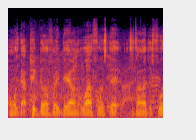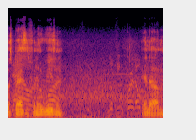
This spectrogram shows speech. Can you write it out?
Almost got picked off right there. I don't know why I forced that. Sometimes I just force passes for no reason. And um,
